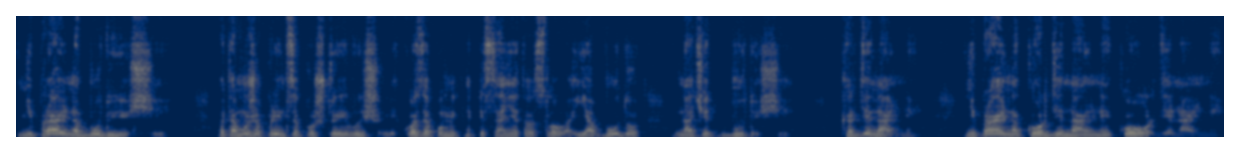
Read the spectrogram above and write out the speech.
Неправильно будущий. По тому же принципу, что и выше. Легко запомнить написание этого слова. Я буду, значит будущий. Кардинальный. Неправильно координальный, координальный.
